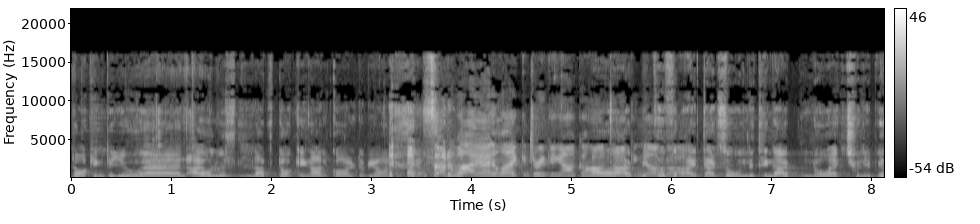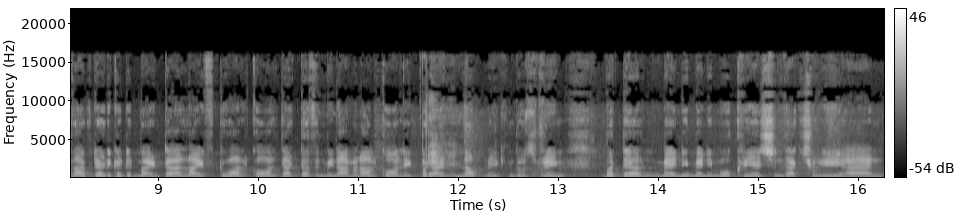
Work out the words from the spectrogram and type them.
talking to you. And I always love talking alcohol, to be honest. Yeah. So do I. I like drinking alcohol and Uh, talking because alcohol. I, that's the only thing I know actually because I've dedicated my entire life to alcohol. That doesn't mean I'm an alcoholic, but I love making those drinks. But there are many, many more creations actually, and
